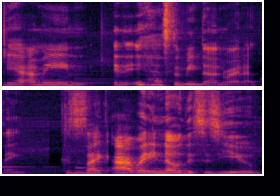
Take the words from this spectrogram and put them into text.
yeah, I mean, it, it has to be done right. I think because it's like I already know this is you.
